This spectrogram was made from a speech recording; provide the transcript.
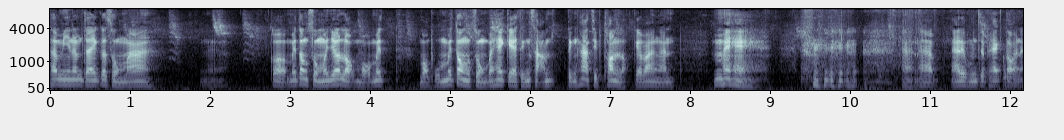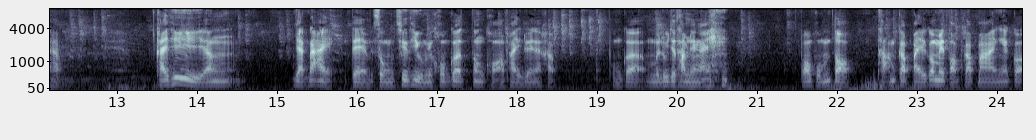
ถ้ามีน้ำใจก็ส่งมา ก็ไม่ต้องส่งมาเยอะหรอกบอกไม่บอกผมไม่ต้องส่งไปให้แกถึงสามถึงห้าสิบท่อนหรอกแกว่างั้นแม่นะครับนะเดี๋ยวผมจะแพ็คต่อนะครับ ใครที่ยัง อยากได้ แต่ส่งชื่อที่อยู่ไม่ครบก็ต้องขออภัยด้วยนะครับ ผมก็ไม่รู้จะทำยังไงพราะผมตอบถามกลับไปก็ไม่ตอบกลับมาอย่างเงี้ยก็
